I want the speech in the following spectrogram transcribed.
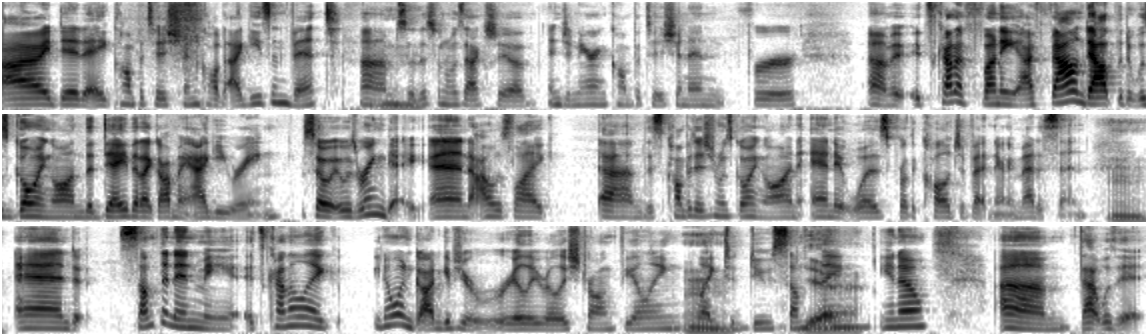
I did a competition called Aggies Invent. Um, So Mm. this one was actually a engineering competition, and for um, it- it's kind of funny. I found out that it was going on the day that I got my Aggie ring. So it was ring day, and I was like, um, this competition was going on, and it was for the College of Veterinary Medicine. mm, And something in me, it's kind of like you know when God gives you a really really strong feeling like Mm. to do something, you know. Um, that was it.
